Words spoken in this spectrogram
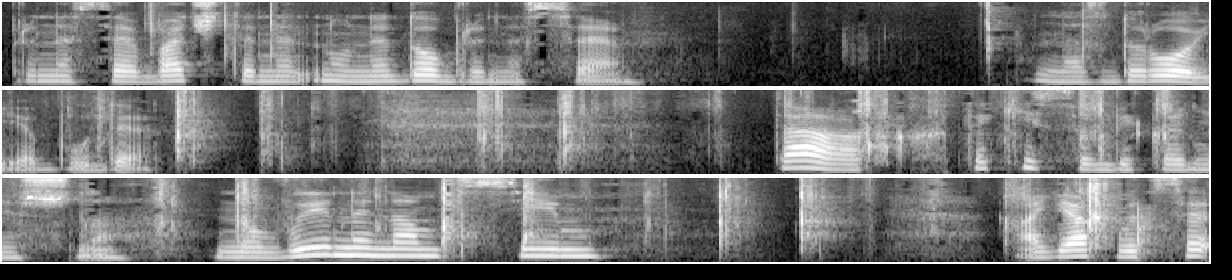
принесе, бачите, не, ну, недобре несе. На здоров'я буде. Так, такі собі, звісно, новини нам всім. А як ви це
